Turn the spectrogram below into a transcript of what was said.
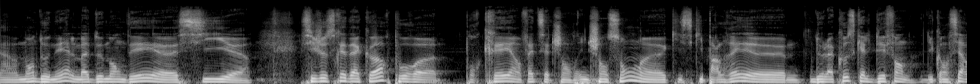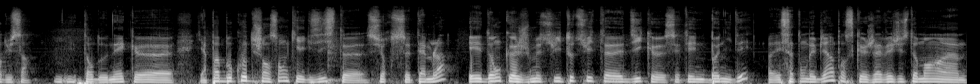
à un moment donné, elle m'a demandé euh, si euh, si je serais d'accord pour euh, pour créer en fait cette une chanson euh, qui qui parlerait euh, de la cause qu'elle défende, du cancer du sein. Étant donné que il n'y a pas beaucoup de chansons qui existent euh, sur ce thème-là, et donc euh, je me suis tout de suite euh, dit que c'était une bonne idée, et ça tombait bien parce que j'avais justement un-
